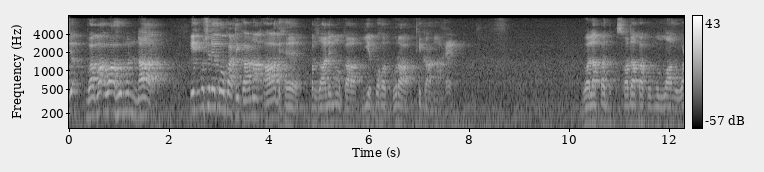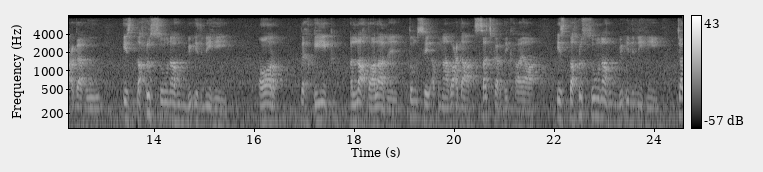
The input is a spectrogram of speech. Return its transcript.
گے النار۔ ان مشرقوں کا ٹھکانہ آگ ہے اور ظالموں کا یہ بہت برا ٹھکانہ ہے۔ ولاقد صدا کا کم اللہ وعدہ استحسون بھی ہی اور تحقیق اللہ تعالیٰ نے تم سے اپنا وعدہ سچ کر دکھایا۔ استحسون بھی ہی جب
